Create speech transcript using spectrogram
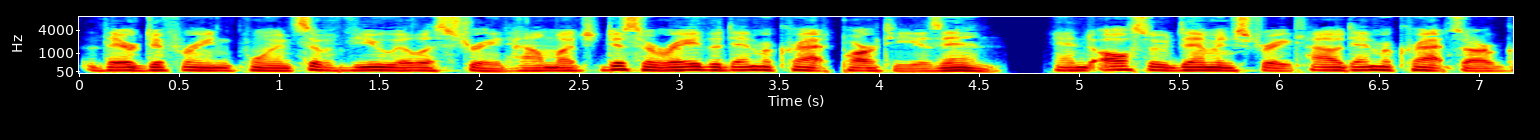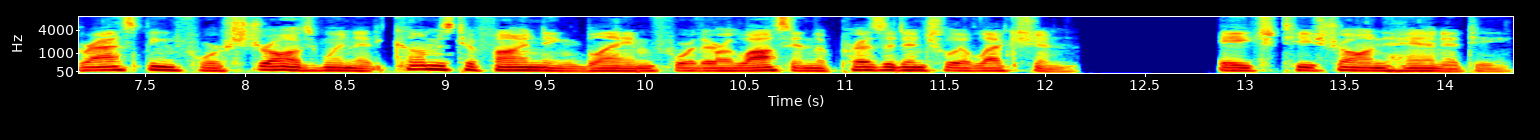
Their differing points of view illustrate how much disarray the Democrat Party is in, and also demonstrate how Democrats are grasping for straws when it comes to finding blame for their loss in the presidential election. H.T. Sean Hannity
